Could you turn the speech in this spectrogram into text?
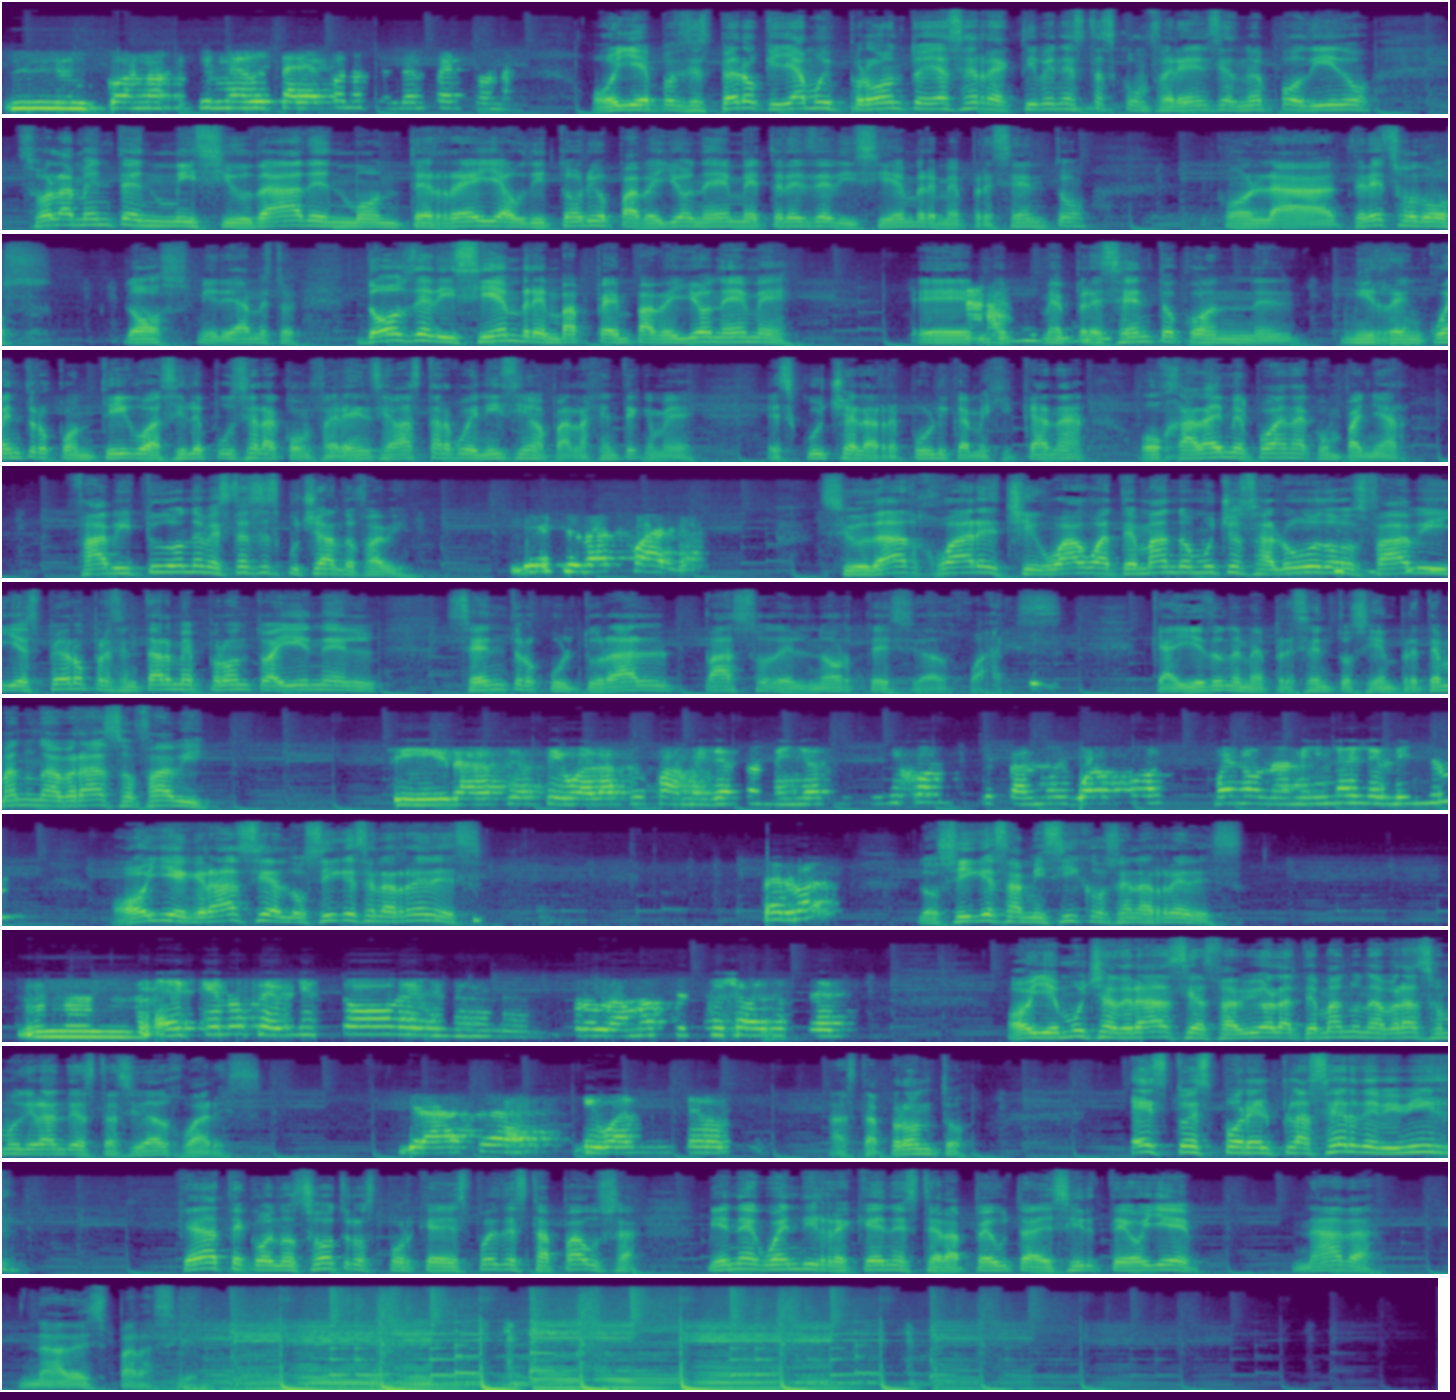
mm, cono- y me gustaría conocerlo en persona. Oye, pues espero que ya muy pronto ya se reactiven estas conferencias. No he podido. Solamente en mi ciudad, en Monterrey, Auditorio Pabellón M, 3 de diciembre, me presento con la 3 o 2. 2, mire, ya me estoy. 2 de diciembre en, en Pabellón M. Eh, me, me presento con eh, mi reencuentro contigo, así le puse a la conferencia. Va a estar buenísima para la gente que me escucha en la República Mexicana. Ojalá y me puedan acompañar. Fabi, ¿tú dónde me estás escuchando, Fabi? De Ciudad Juárez. Ciudad Juárez, Chihuahua. Te mando muchos saludos, Fabi, y espero presentarme pronto ahí en el Centro Cultural Paso del Norte de Ciudad Juárez. Que ahí es donde me presento siempre. Te mando un abrazo, Fabi. Sí, gracias. Igual a su familia también y a sus hijos, que están muy guapos. Bueno, la niña y el niño. Oye, gracias. ¿Lo sigues en las redes? ¿Perdón? ¿Lo sigues a mis hijos en las redes? Mm, es que los he visto en programas que he escuchado de usted. Oye, muchas gracias, Fabiola. Te mando un abrazo muy grande hasta Ciudad Juárez. Gracias. Igualmente. Hasta pronto. Esto es por el placer de vivir. Quédate con nosotros porque después de esta pausa viene Wendy Requenes, terapeuta, a decirte, oye, nada, nada es para siempre.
